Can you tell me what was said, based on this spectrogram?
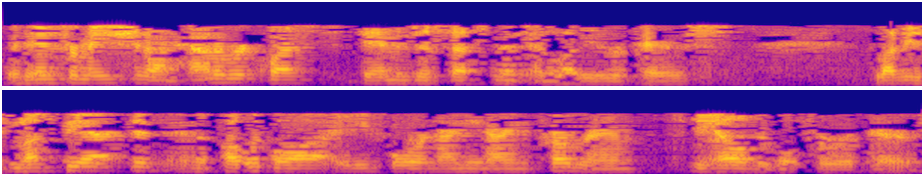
with information on how to request damage assessment and levee repairs. Levees must be active in the Public Law 8499 program to be eligible for repairs.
